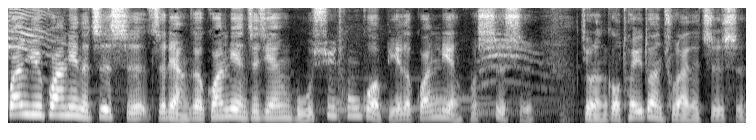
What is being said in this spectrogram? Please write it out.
关于观念的知识，指两个观念之间无需通过别的观念或事实就能够推断出来的知识。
